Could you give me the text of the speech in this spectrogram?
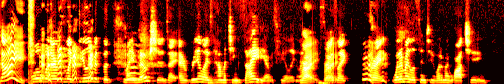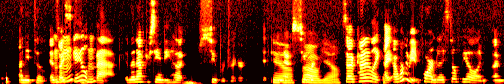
night? well, when I was like dealing with the my emotions, I, I realized how much anxiety I was feeling. Like, Right, So I was like, all right, what am I listening to? What am I watching? I need to. And so I Mhm, scaled mhm. back. And then after Sandy Hook, super triggered. yeah. You know, super. oh, yeah. So I've kind of like, I, I want to be informed, and I still feel I'm, I'm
